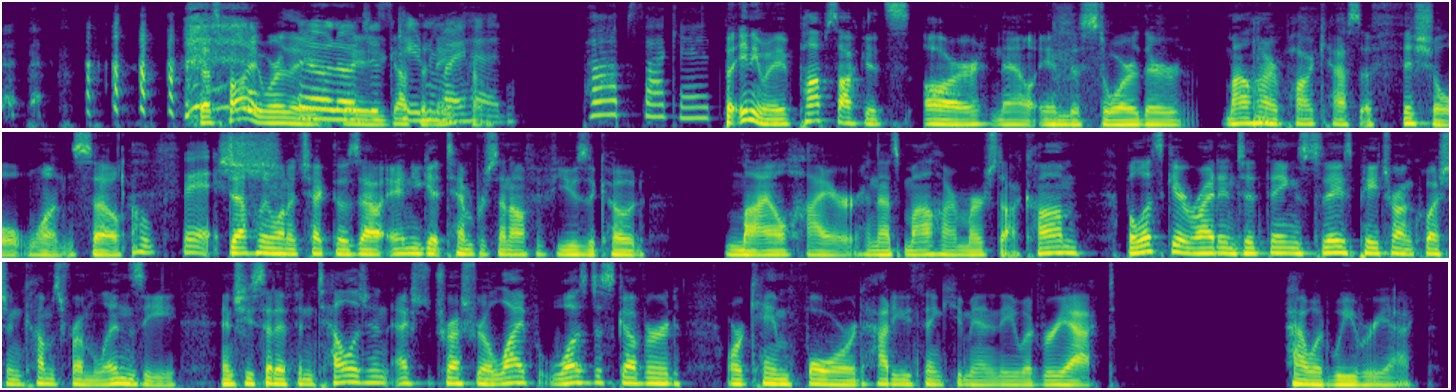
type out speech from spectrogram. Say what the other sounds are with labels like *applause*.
*laughs* That's probably where *laughs* they, I don't know. It just got came the to my from. head. Pop sockets. But anyway, pop sockets are now in the store. They're Mile Higher Podcast official ones. So oh, fish. definitely want to check those out and you get 10% off if you use the code mile higher and that's milehighermerch.com but let's get right into things today's patreon question comes from lindsay and she said if intelligent extraterrestrial life was discovered or came forward how do you think humanity would react how would we react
